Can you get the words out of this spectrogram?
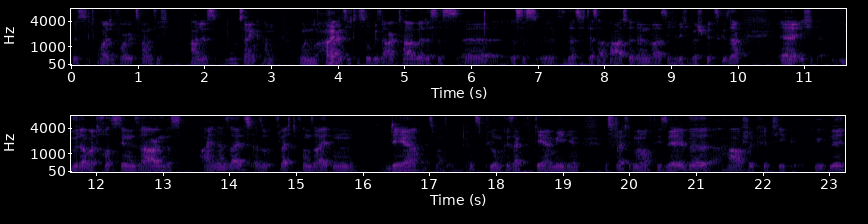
bis heute Folge 20, alles gut sein kann. Und Nein. falls ich das so gesagt habe, dass, es, äh, dass, es, äh, dass ich das erwarte, dann war es sicherlich überspitzt gesagt. Äh, ich würde aber trotzdem sagen, dass einerseits, also vielleicht von Seiten der, jetzt mal so ganz plump gesagt, der Medien, ist vielleicht immer noch dieselbe harsche Kritik üblich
